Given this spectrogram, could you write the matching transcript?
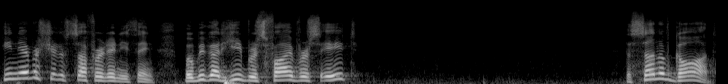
He never should have suffered anything. But we got Hebrews 5, verse 8 the Son of God.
